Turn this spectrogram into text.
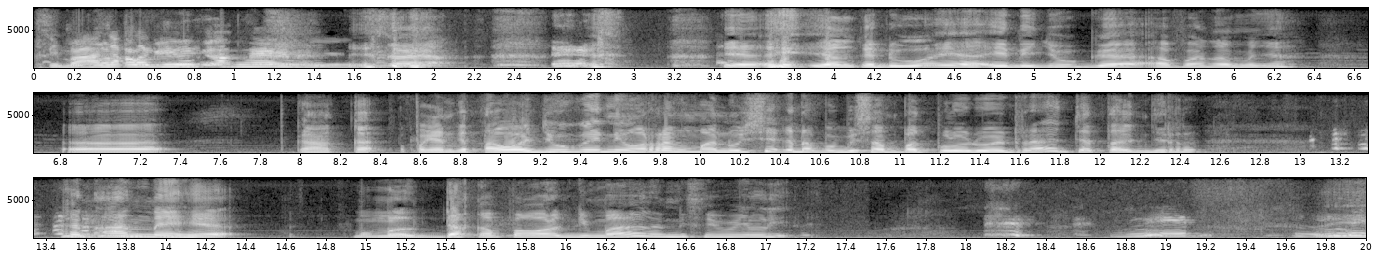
Masih banyak lagi utangnya ya? ya yang kedua ya ini juga apa namanya? eh kakak pengen ketawa juga ini orang manusia kenapa bisa 42 derajat anjir kan aneh ya mau meledak apa orang gimana nih si Willy nit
